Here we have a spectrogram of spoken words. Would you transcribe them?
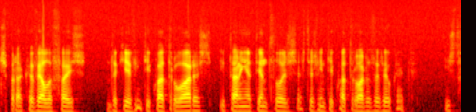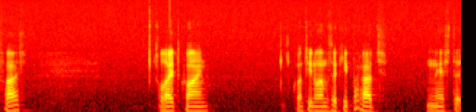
esperar que a vela feche daqui a 24 horas e estarem atentos hoje, estas 24 horas, a ver o que é que isto faz. Litecoin, continuamos aqui parados neste,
